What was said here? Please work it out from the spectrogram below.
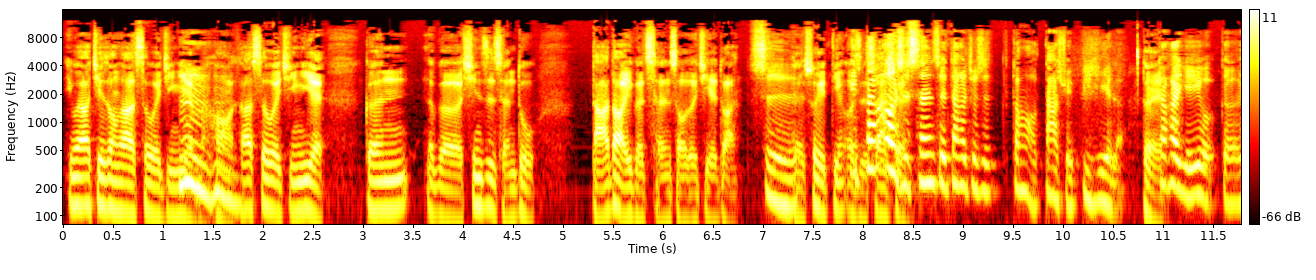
因为要接种他的社会经验嘛，嗯哈、嗯他社会经验跟那个心智程度达到一个成熟的阶段，对，是。所以定二十一般二十，三岁大概就是刚好大学毕业了，对。大概也有个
